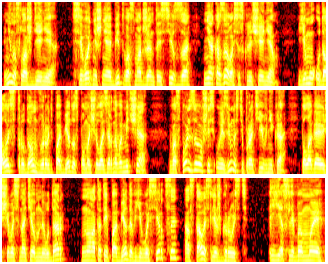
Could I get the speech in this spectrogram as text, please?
ни наслаждения. Сегодняшняя битва с Маджентой Сизза не оказалась исключением. Ему удалось с трудом вырвать победу с помощью лазерного меча, воспользовавшись уязвимостью противника, полагающегося на темный удар, но от этой победы в его сердце осталась лишь грусть. «Если бы мы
